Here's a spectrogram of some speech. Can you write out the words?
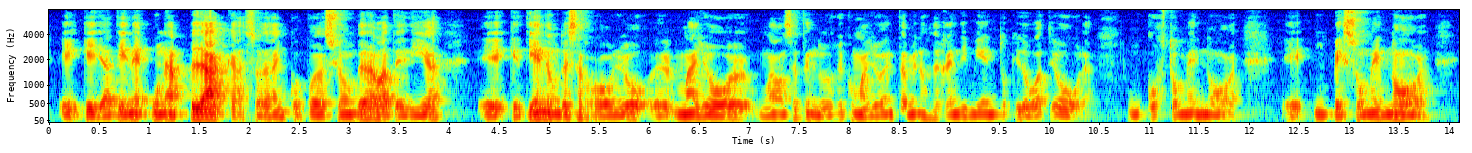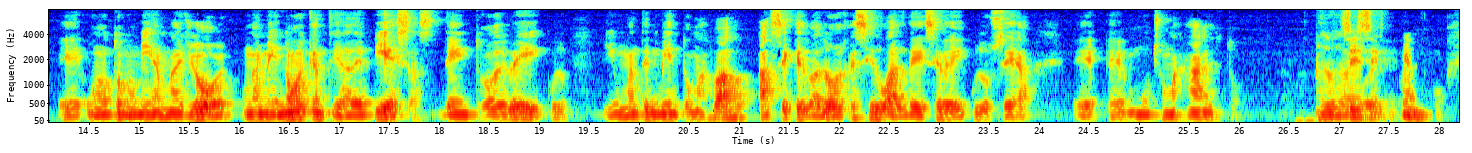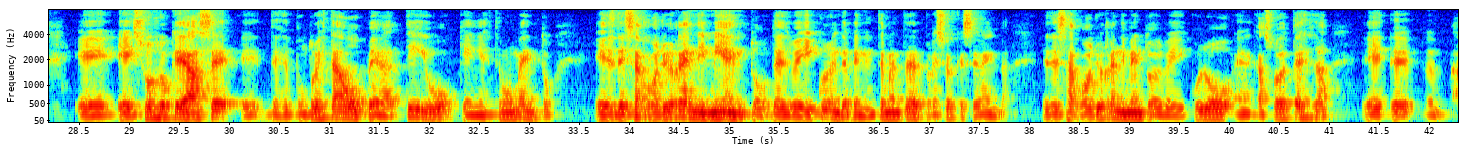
eh, que ya tiene una placa, o sea, la incorporación de la batería eh, que tiene un desarrollo eh, mayor, un avance tecnológico mayor en términos de rendimiento kilovatio hora, un costo menor, un peso menor, una autonomía mayor, una menor cantidad de piezas dentro del vehículo, y un mantenimiento más bajo hace que el valor residual de ese vehículo sea eh, eh, mucho más alto a lo largo sí, del tiempo. Eh, eso es lo que hace desde el punto de vista operativo que en este momento el desarrollo y rendimiento del vehículo, independientemente del precio que se venda, el desarrollo y rendimiento del vehículo en el caso de Tesla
